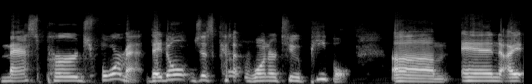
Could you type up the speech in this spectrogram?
mass purge format. They don't just cut one or two people. Um, and I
